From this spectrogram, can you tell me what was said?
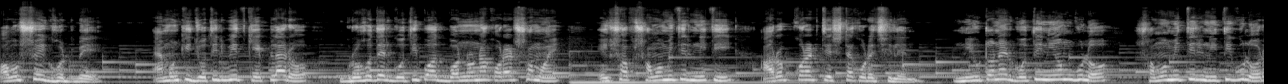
অবশ্যই ঘটবে। এমনকি জ্যোতির্বিদ কেপলারও গ্রহদের গতিপথ বর্ণনা করার সময় এইসব সমমিতির নীতি আরোপ করার চেষ্টা করেছিলেন। নিউটনের গতি নিয়মগুলো, সমমিতির নীতিগুলোর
